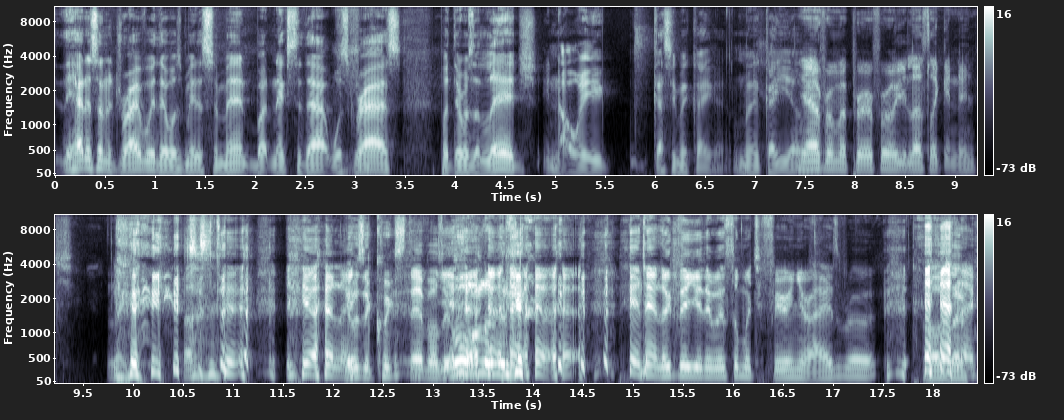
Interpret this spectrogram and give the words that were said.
they had us on a driveway that was made of cement, but next to that was grass, but there was a ledge. Y no, way, casi me caiga, me caía. Yeah, from a peripheral, you lost like an inch. Like, yeah, like it was a quick step. I was like, oh, and I looked at you. There was so much fear in your eyes, bro. I was like,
